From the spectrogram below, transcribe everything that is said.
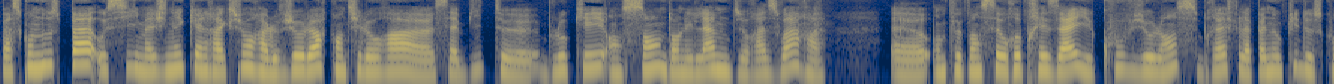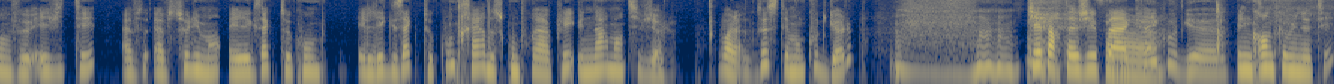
Parce qu'on n'ose pas aussi imaginer quelle réaction aura le violeur quand il aura euh, sa bite euh, bloquée en sang dans les lames de rasoir. Euh, on peut penser aux représailles, coups, violences, bref, la panoplie de ce qu'on veut éviter Abs- absolument. Et l'exact con- contraire de ce qu'on pourrait appeler une arme anti-viol. Voilà, donc ça c'était mon coup de gueule, qui est partagé par Sacré euh, coup de gueule. une grande communauté.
